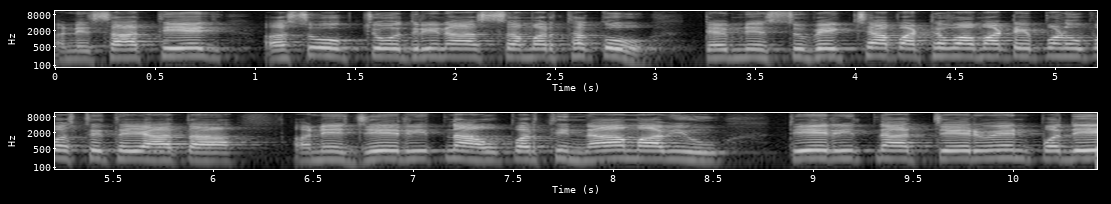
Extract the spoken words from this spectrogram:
અને સાથે જ અશોક ચૌધરીના સમર્થકો તેમને શુભેચ્છા પાઠવવા માટે પણ ઉપસ્થિત થયા હતા અને જે રીતના ઉપરથી નામ આવ્યું તે રીતના ચેરમેન પદે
